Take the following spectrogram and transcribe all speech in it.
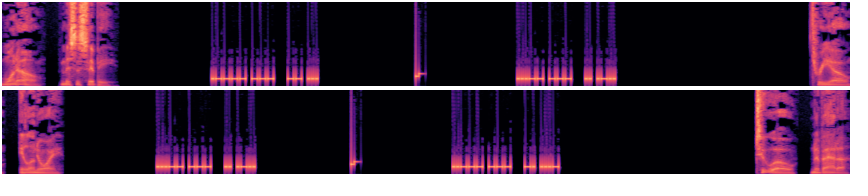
1-O, Mississippi. 3-O, Illinois. 2-O, Nevada.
